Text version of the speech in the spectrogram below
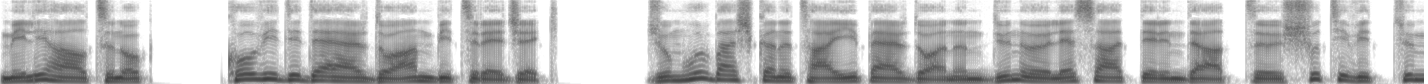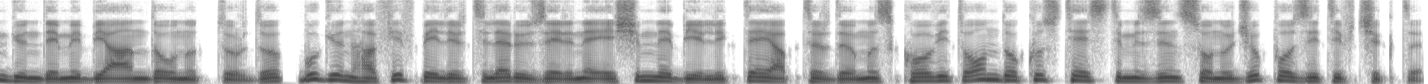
Melih Altınok, Covid'i de Erdoğan bitirecek. Cumhurbaşkanı Tayyip Erdoğan'ın dün öğle saatlerinde attığı şu tweet tüm gündemi bir anda unutturdu. Bugün hafif belirtiler üzerine eşimle birlikte yaptırdığımız Covid-19 testimizin sonucu pozitif çıktı.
